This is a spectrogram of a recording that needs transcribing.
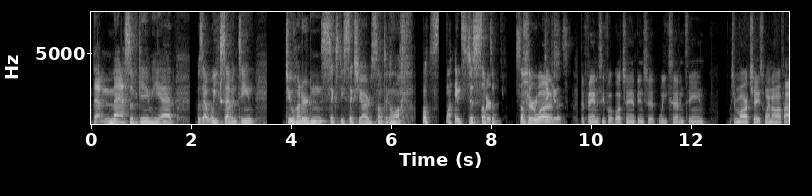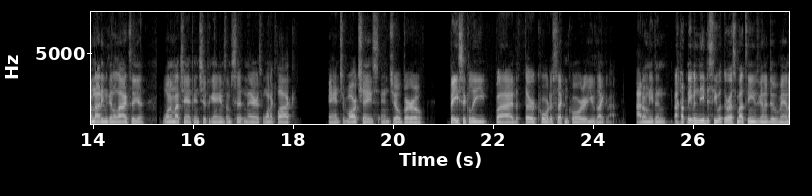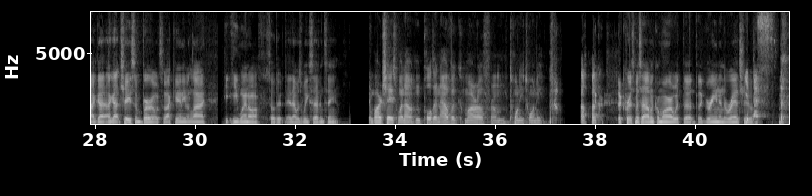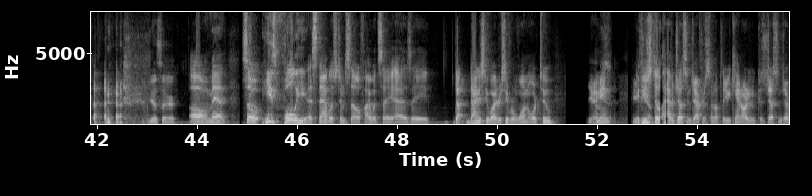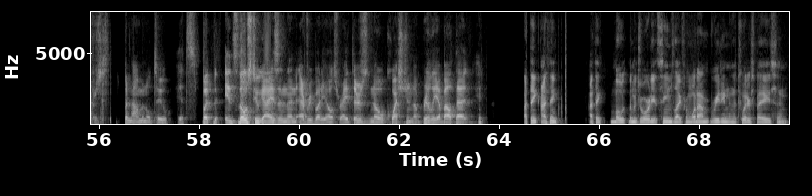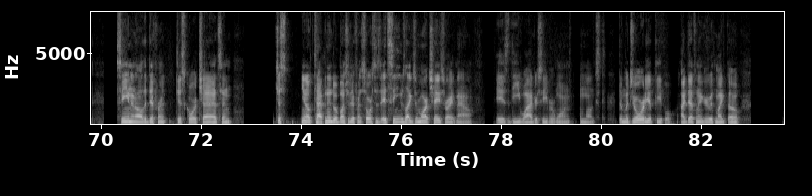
That massive game he had was that week 17, 266 yards, something along those lines. Just something sure, something sure ridiculous. Was. The fantasy football championship, week 17 Ja'Marr Chase went off. I'm not even going to lie to you. One of my championship games, I'm sitting there, it's one o'clock, and Ja'Marr Chase and Joe Burrow, basically by the third quarter, second quarter, you like, I don't even, I don't even need to see what the rest of my team's going to do, man. I got, I got Chase and Burrow, so I can't even lie. He, he went off. So th- that was week 17. Ja'Marr Chase went out and pulled an Alvin Kamara from 2020. the Christmas Alvin Kamara with the the green and the red shoes. Yes. yes, sir. Oh man. So he's fully established himself, I would say, as a d- dynasty wide receiver one or two. Yeah. I mean, if you yep. still have Justin Jefferson up there, you can't argue because Justin Jefferson's phenomenal too. It's but it's those two guys and then everybody else, right? There's no question really about that. I think I think I think mo- the majority, it seems like, from what I'm reading in the Twitter space and seeing in all the different Discord chats and just you know tapping into a bunch of different sources, it seems like Ja'Marr Chase right now is the wide receiver one amongst the majority of people. I definitely agree with Mike though.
